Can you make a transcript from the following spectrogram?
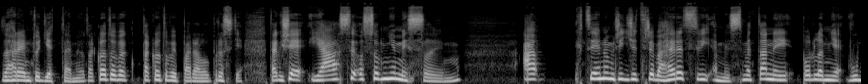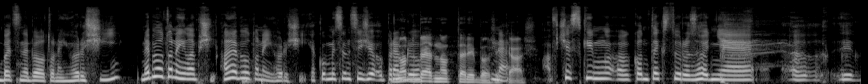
zahrajeme to dětem. Jo? Takhle, to, takhle to vypadalo prostě. Takže já si osobně myslím, a Chci jenom říct, že třeba herectví Emmy Smetany podle mě vůbec nebylo to nejhorší. Nebylo to nejlepší, ale nebylo to nejhorší. Jako myslím si, že opravdu... Not bad, not terrible, ne. říkáš. A v českém eh, kontextu rozhodně uh,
